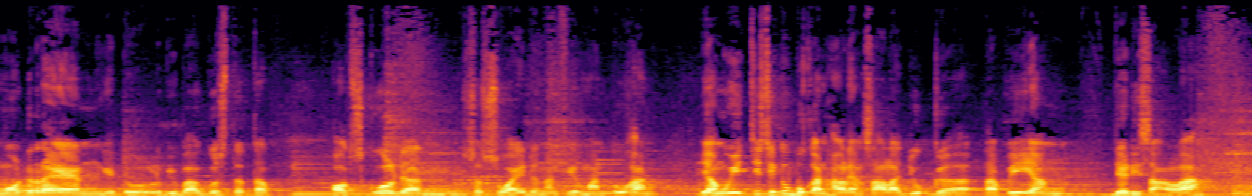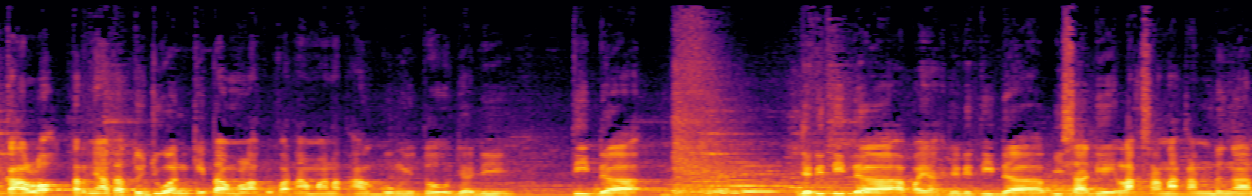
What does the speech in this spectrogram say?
modern gitu. Lebih bagus tetap old school dan sesuai dengan firman Tuhan. Yang which is itu bukan hal yang salah juga tapi yang jadi salah kalau ternyata tujuan kita melakukan amanat agung itu jadi tidak jadi tidak apa ya jadi tidak bisa dilaksanakan dengan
